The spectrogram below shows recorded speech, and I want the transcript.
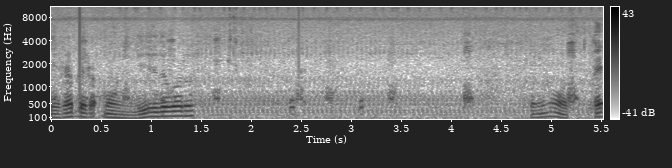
Kira berak mondi itu baru. Ini otek.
